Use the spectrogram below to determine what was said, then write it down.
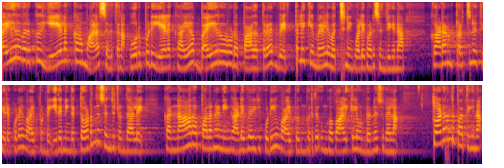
பைரவருக்கு ஏலக்காய் மன செலுத்தலாம். ஒருபடி ஏலக்காயை பைரவரோட பாதத்தில் வெத்தலைக்கு மேலே வச்சு நீங்கள் வழிபாடு செஞ்சீங்கன்னா கடன் பிரச்சனை தீரக்கூடிய வாய்ப்புண்டு. இதை நீங்கள் தொடர்ந்து செஞ்சுட்டு இருந்தாலே கண்ணார பலனை நீங்கள் அனுபவிக்கக்கூடிய வாய்ப்புங்கிறது உங்கள் வாழ்க்கையில் உண்டுன்னு சொல்லலாம். தொடர்ந்து பார்த்தீங்கன்னா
